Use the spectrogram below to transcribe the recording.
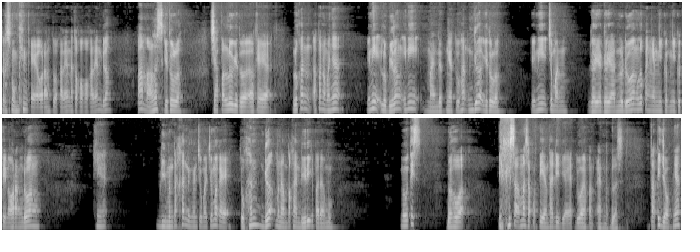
Terus mungkin kayak orang tua kalian atau koko kalian bilang, ah males gitu loh. Siapa lu gitu loh. Kayak, lu kan apa namanya, ini lu bilang ini mandatnya Tuhan. Enggak gitu loh. Ini cuman gaya-gayaan lu doang, lu pengen ngikut-ngikutin orang doang kayak dimentahkan dengan cuma-cuma kayak Tuhan gak menampakkan diri kepadamu. Notice bahwa ini sama seperti yang tadi di ayat 2 ayat 14. Tapi jawabnya,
